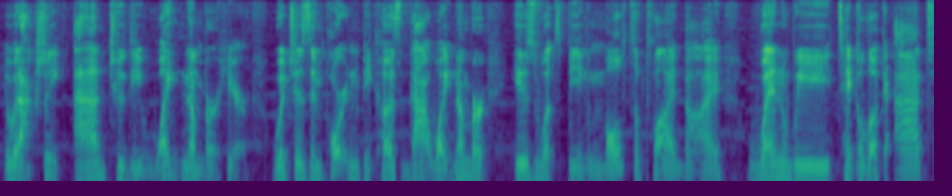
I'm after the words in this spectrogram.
it would actually add to the white number here which is important because that white number is what's being multiplied by when we take a look at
